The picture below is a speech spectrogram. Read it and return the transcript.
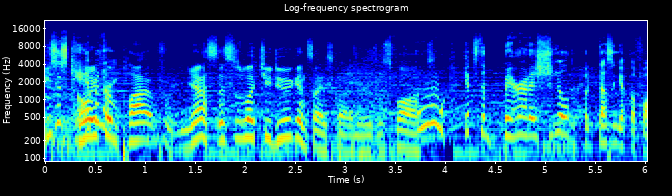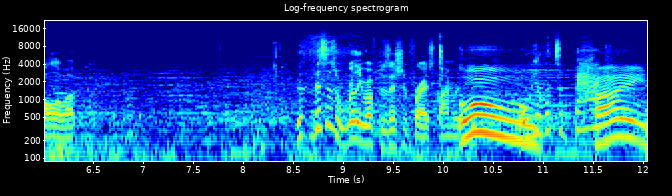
He's just Going from platform. Yes, this is what you do against ice climbers. Is Fox. Ooh, gets the bair out of shield, but doesn't get the follow up. This, this is a really rough position for ice climbers. Ooh. Oh, he lets it back.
